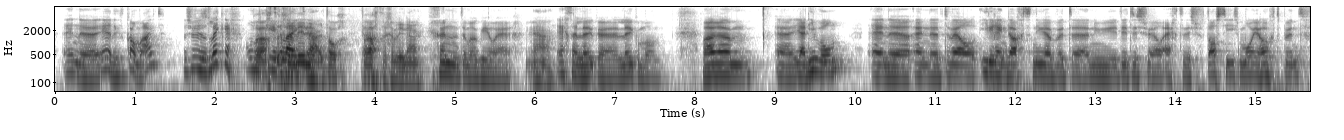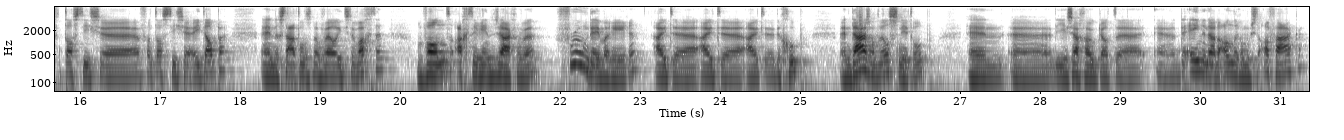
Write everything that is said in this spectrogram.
En ja, dit kwam uit. Dus het is lekker om een keer Prachtige gelijk te winnaar, toch? Prachtige winnaar. Gun het hem ook heel erg. Ja. Echt een leuke, leuke man. Maar ehm, eh, ja, die won. En, eh, en eh, terwijl iedereen dacht, nu hebben we het, eh, nu, dit is wel echt dit is fantastisch. Mooi hoogtepunt, fantastische, fantastische etappe. En er staat ons nog wel iets te wachten. Want achterin zagen we Froome demareren uit, uit, uit de groep. En daar zat wel snit op. En je zag ook dat de ene na de andere moesten afhaken.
